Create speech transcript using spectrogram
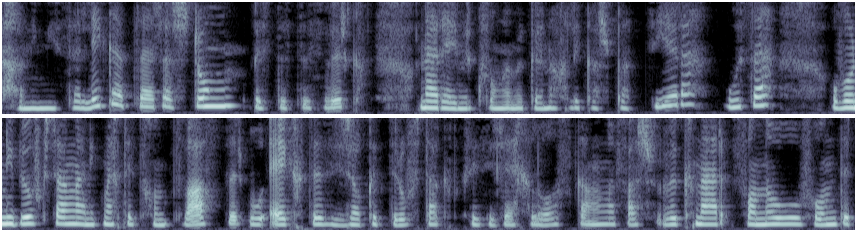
habe ich müssen liegen, zuerst eine Stunde, bis das, das wirkt. Und dann haben wir gefunden, wir gehen noch ein bisschen spazieren, raus. Und als ich bin aufgestanden habe ich gemerkt, jetzt kommt das Wasser. Und echt, das war auch der Auftakt, es ist echt losgegangen, fast wirklich von 0 auf 100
